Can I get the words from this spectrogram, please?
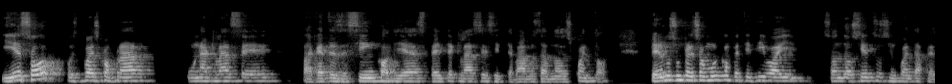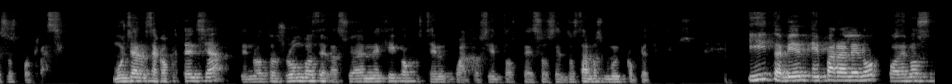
Y eso, pues puedes comprar una clase, paquetes de 5, 10, 20 clases y te vamos dando descuento. Tenemos un precio muy competitivo ahí, son 250 pesos por clase. Mucha de nuestra competencia en otros rumbos de la Ciudad de México pues tienen 400 pesos, entonces estamos muy competitivos. Y también en paralelo podemos,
